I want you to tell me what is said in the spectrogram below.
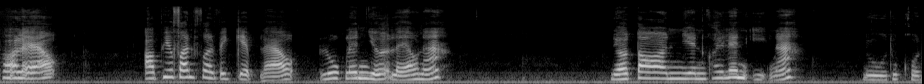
พอแล้ว เอาพี่ฟันเฟือนไปเก็บแล้ว ลูกเล่นเยอะแล้วนะ เดี๋ยวตอนเย็นค่อยเล่นอีกนะ ดูทุกคน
